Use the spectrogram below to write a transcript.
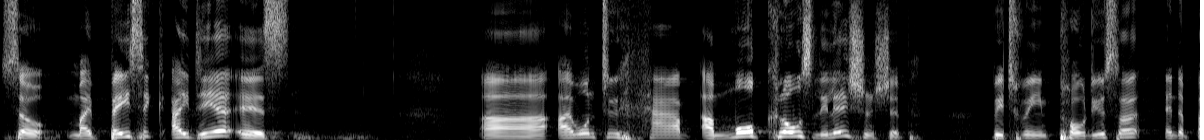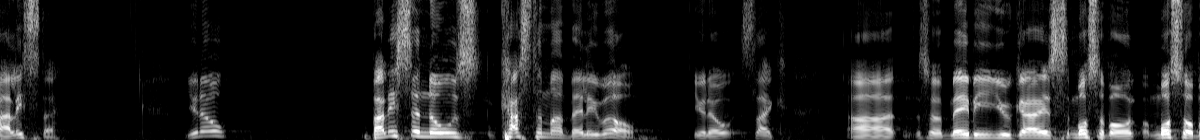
So my basic idea is uh, I want to have a more close relationship between producer and the barista. You know, barista knows customer very well. You know, it's like, uh, so maybe you guys, most of, all, most, of,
